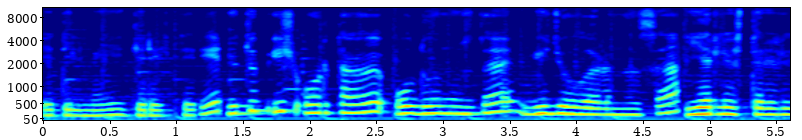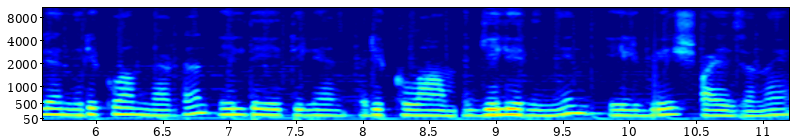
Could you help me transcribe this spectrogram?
edilmeyi gerektirir. YouTube iş ortağı olduğunuzda videolarınıza yerleştirilen reklamlardan elde edilen reklam gelirinin 55 faizini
